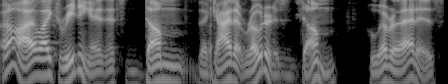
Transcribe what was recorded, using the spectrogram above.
Oh, I liked reading it. It's dumb. The guy that wrote it is dumb, whoever that is.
